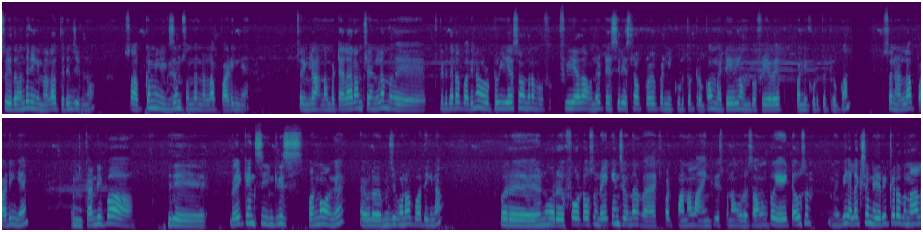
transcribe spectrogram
ஸோ இதை வந்து நீங்கள் நல்லா தெரிஞ்சுக்கணும். ஸோ அப்கமிங் எக்ஸாம்ஸ் வந்து நல்லா படிங்க. சரிங்களா? நம்ம டெலாராம் சேனலில் நம்ம கிட்டத்தட்ட பார்த்திங்கன்னா ஒரு டூ இயர்ஸாக வந்து நம்ம ஃப்ரீயாக தான் வந்து டெஸ்ட் சீரீஸ்லாம் ப்ரொவைட் பண்ணி கொடுத்துட்ருக்கோம். மெட்டீரியல் நம்ம ஃப்ரீயாகவே பண்ணி கொடுத்துட்ருக்கோம். ஸோ நல்லா படிங்க. கண்டிப்பாக இது வேக்கன்சி இன்க்ரீஸ் பண்ணுவாங்க. இவ்வளோ மிஞ்சி போனால் பார்த்தீங்கன்னா ஒரு இன்னொரு ஃபோர் தௌசண்ட் வேகன்சி வந்து நம்ம எக்ஸ்பெக்ட் பண்ணலாம். இன்க்ரீஸ் பண்ணலாம். ஒரு seven to eight thousand maybe election இருக்கிறதுனால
